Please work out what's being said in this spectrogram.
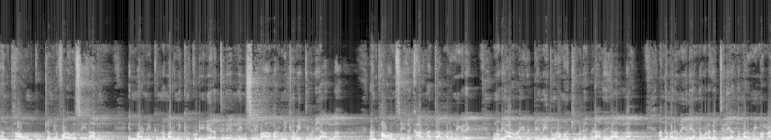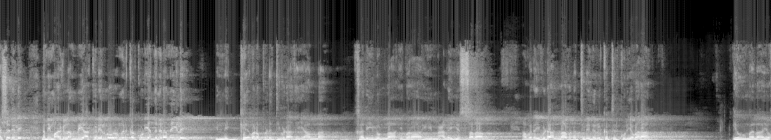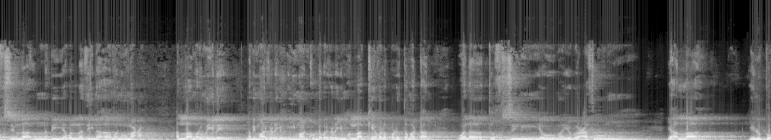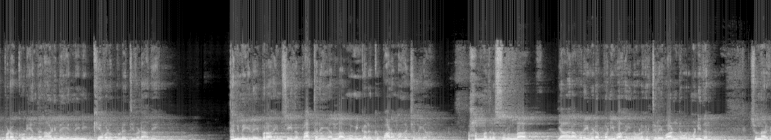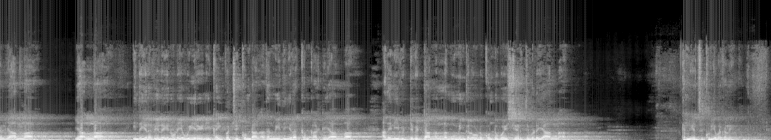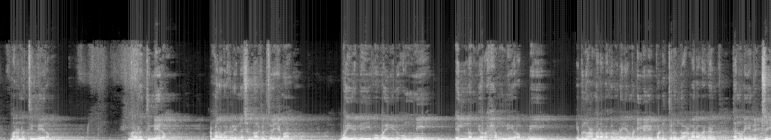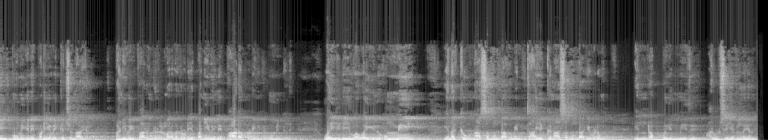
நான் பாவம் குற்றம் எவ்வளவு செய்தாலும் என் மரணிக்கும் மரணிக்கக்கூடிய நேரத்தில் என்னை முஸ்லீமாக மரணிக்க வைத்து விடையா யா நான் பாவம் செய்த காரணத்தால் மறுமைகளை உன்னுடைய அருளை விட்டு என்னை தூரமாக்கி விட விடாதையா யா அந்த மறுமையிலே அந்த உலகத்திலே அந்த மறுமை மாஷரிலே நபிமார்கள் அம்பியாக்கள் எல்லோரும் இருக்கக்கூடிய அந்த நிலைமையிலே என்னை கேவலப்படுத்தி விடாதே யா அல்லா ஹலீலுல்லா இப்ராஹிம் அலைஹிஸ்ஸலாம் அவரை விட அல்லாவிடத்திலே நெருக்கத்திற்குரியவரா يوم لا يخزي الله النبي والذين آمنوا معه அல்லாஹ் மறுமையிலே நபிமார்களையும் ஈமான் கொண்டவர்களையும் அல்லாஹ் கேவலப்படுத்த மாட்டான் ولا تخزني يوم يبعثون யா அல்லாஹ் எழுப்பப்படக்கூடிய அந்த நாளிலே என்னை நீ கேவலப்படுத்தி விடாதே தனிமையில் இப்ராஹிம் செய்த பிரார்த்தனை அல்லாஹ் மூமின்களுக்கு பாடமாக சொல்லுகிறான். அஹமது ரசூலுல்லா யார் அவரை விட பணிவாக இந்த உலகத்திலே வாழ்ந்த ஒரு மனிதர்? சொன்னார்கள் யா அல்லாஹ் யா அல்லாஹ் இந்த இரவிலே என்னுடைய உயிரை நீ கைப்பற்றிக் கொண்டால் அதன் மீது இரக்கம் காட்டு யா அல்லா அதை நீ விட்டுவிட்டால் நல்ல மூமின்களோடு கொண்டு போய் சேர்த்து விடு யா அல்லாஹ். கண்ணியத்துக்குரியவர்களே மரணத்தின் நேரம் மரணத்தின் நேரம். அமர் அவர்கள் என்ன சொன்னார்கள் தெரியுமா? ஒயிலி ஒயிலு உம்மி இல்லம் யர்ஹம்னி ரப்பி. இப்னு அமர் அவர்களுடைய மடியிலே படுத்திருந்த அமர் அவர்கள் தன்னுடைய நெற்றியை பூமியிலே படிய வைக்க சொன்னார்கள். பணிவை பாருங்கள் அமர் அவர்களுடைய பணிவிலே பாடம் படியுங்கள் பூமிங்களை வயலி ஒயிலு உம்மி எனக்கு நாசம் உண்டாகும் என் தாய்க்கு நாசம் உண்டாகிவிடும். என் ரப்பு என் மீது அருள் செய்யவில்லை என்று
